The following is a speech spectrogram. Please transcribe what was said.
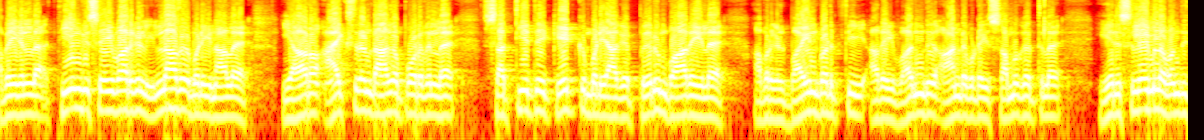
அவைகளில் தீங்கு செய்வார்கள் இல்லாதபடினால யாரும் ஆக்சிடென்ட் ஆக போகிறதில்ல சத்தியத்தை கேட்கும்படியாக பெரும் பாதையில் அவர்கள் பயன்படுத்தி அதை வந்து ஆண்டவுடைய சமூகத்தில் எருசலேமில் வந்து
